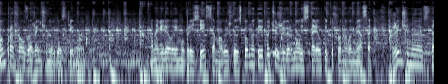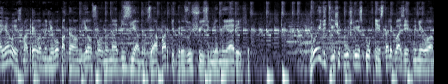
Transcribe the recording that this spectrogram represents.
Он прошел за женщиной в гостиную. Она велела ему присесть, сама вышла из комнаты и тотчас же вернулась с тарелкой тушеного мяса. Женщина стояла и смотрела на него, пока он ел, словно на обезьяну в зоопарке, грызущую земляные орехи. Двое детишек вышли из кухни и стали глазеть на него.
